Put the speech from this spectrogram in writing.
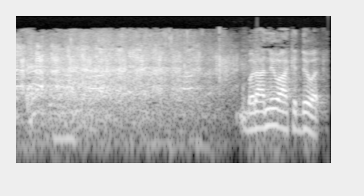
but I knew I could do it.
